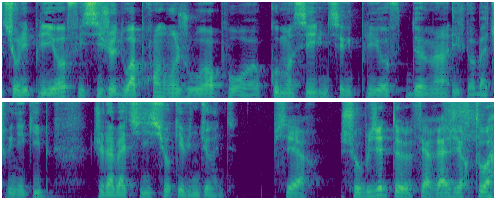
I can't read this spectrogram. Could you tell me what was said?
sur les playoffs et si je dois prendre un joueur pour euh, commencer une série de playoffs demain et je dois bâtir une équipe, je la bâtis sur Kevin Durant. Pierre, je suis obligé de te faire réagir toi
